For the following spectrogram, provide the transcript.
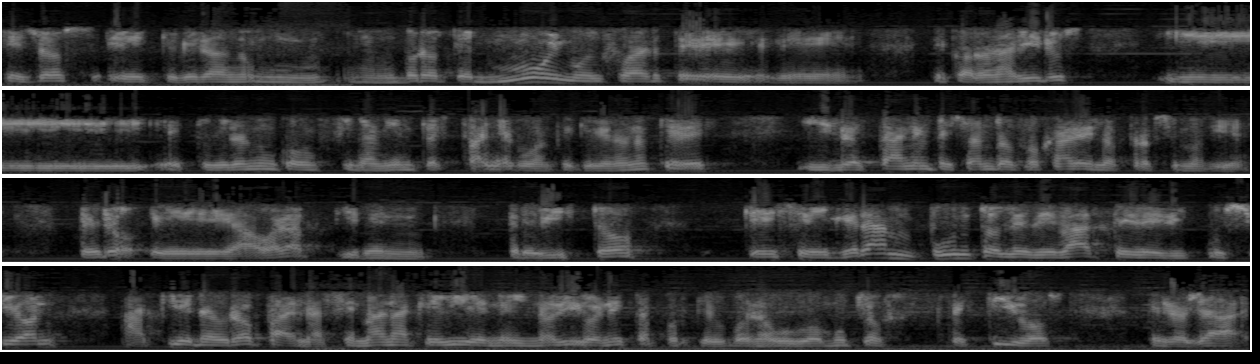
ellos eh, tuvieron un, brote muy, muy fuerte de, coronavirus y eh, tuvieron un confinamiento a España como el que tuvieron ustedes y lo están empezando a aflojar en los próximos días. Pero eh, ahora tienen previsto que es el gran punto de debate, de discusión aquí en Europa en la semana que viene, y no digo en esta porque, bueno, hubo muchos festivos, pero ya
